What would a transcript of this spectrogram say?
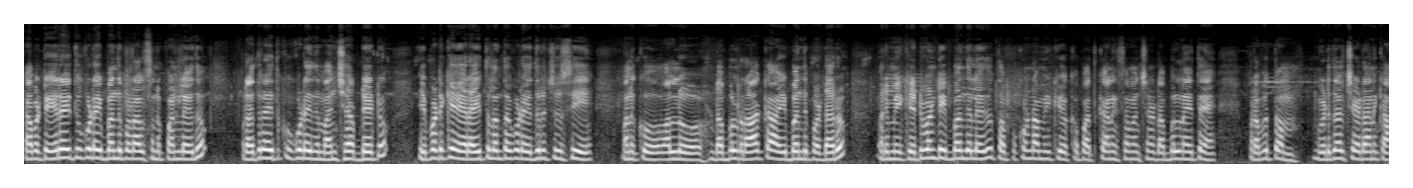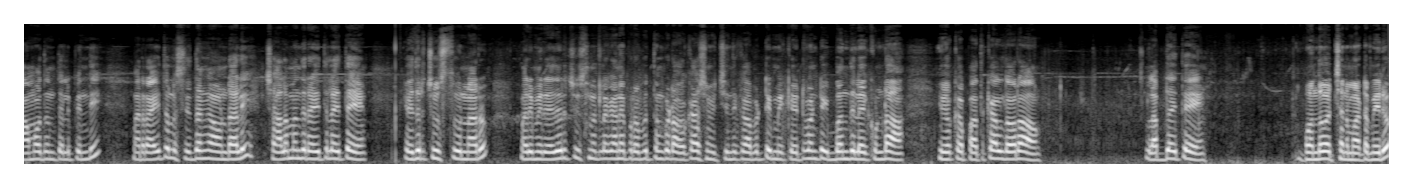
కాబట్టి ఏ రైతు కూడా ఇబ్బంది పడాల్సిన పని లేదు. ప్రతి రైతుకు కూడా ఇది మంచి అప్డేటు. ఇప్పటికే రైతులంతా కూడా ఎదురు చూసి మనకు వాళ్ళు డబ్బులు రాక ఇబ్బంది పడ్డారు. మరి మీకు ఎటువంటి ఇబ్బంది లేదు. తప్పకుండా మీకు యొక్క పథకానికి సంబంధించిన డబ్బులను అయితే ప్రభుత్వం విడుదల చేయడానికి ఆమోదం తెలిపింది. మరి రైతులు సిద్ధంగా ఉండాలి. చాలామంది రైతులు అయితే ఎదురు చూస్తున్నారు మరి మీరు ఎదురు చూసినట్లుగానే ప్రభుత్వం కూడా అవకాశం ఇచ్చింది కాబట్టి మీకు ఎటువంటి ఇబ్బంది లేకుండా ఈ యొక్క పథకాల ద్వారా లబ్ధి అయితే పొందవచ్చు అనమాట మీరు.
